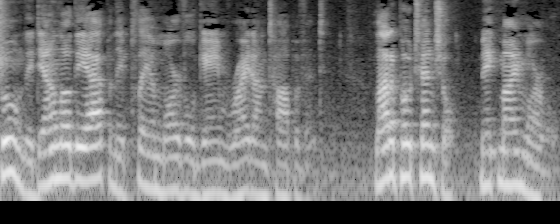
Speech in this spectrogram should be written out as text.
boom, they download the app and they play a Marvel game right on top of it. A lot of potential. Make mine Marvel.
